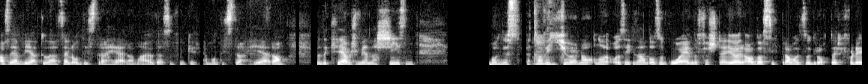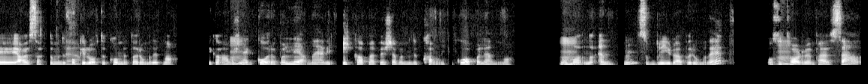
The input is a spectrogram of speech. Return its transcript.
altså jeg vet jo det selv, å distrahere han er jo det som funker. Jeg må distrahere han. Men det krever så mye energi. Sånn Magnus, vet du hva vi Mm. gjør nå? Nå- Og så, ikke sant? og så går jeg inn, det første jeg gjør, og da sitter han faktisk og gråter. Fordi jeg har jo sagt det, men du får ikke lov til å komme ut av rommet ditt nå. Kan, han var sånn, Mm. jeg går opp alene, jeg vil ikke ha på meg pysj. Jeg bare, men du kan ikke gå opp alene nå. Nå, Mm. nå enten så blir du her på rommet ditt, og så Mm. tar du en pause,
